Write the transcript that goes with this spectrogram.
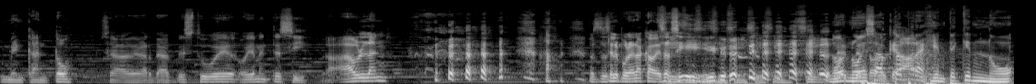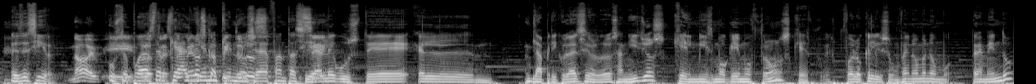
me encantó. O sea, de verdad estuve, obviamente sí, hablan. A usted se le pone la cabeza así. Sí, sí, sí, No, no es apta para gente que no. Es decir, usted puede hacer que a alguien que no sea de fantasía le guste el, la película del Señor de los Anillos que el mismo Game of Thrones, que fue lo que le hizo un fenómeno tremendo.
